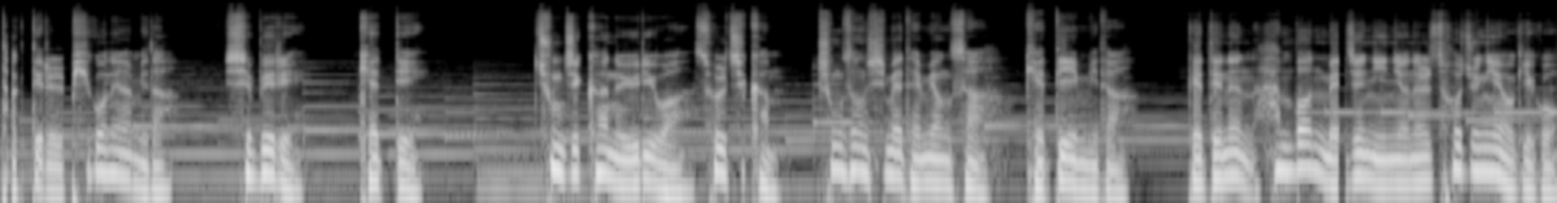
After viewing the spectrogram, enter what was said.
닭띠를 피곤해합니다. 11위 개띠 충직한 의리와 솔직함 충성심의 대명사 개띠입니다. 개띠는 한 번 맺은 인연을 소중히 여기고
